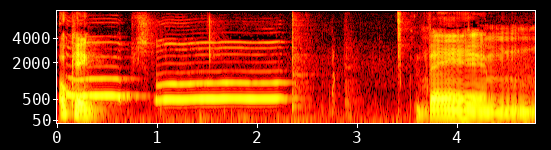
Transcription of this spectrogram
Okay. Hvad... Øhm,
